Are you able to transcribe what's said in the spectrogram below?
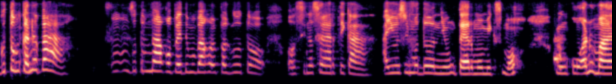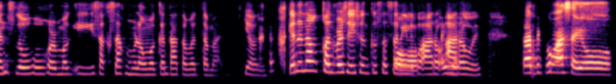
gutom ka na ba? Mm, gutom na ako. Pwede mo ba ako ipagluto? O, sinaswerte ka. Ayusin mo doon yung thermomix mo. Yung kung ano man, slow cooker, mag-iisaksak mo lang, wag kang tatamad-tamad. Yun. Ganun ang conversation ko sa sarili Oo. ko araw-araw eh. Sabi ko nga sa'yo,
